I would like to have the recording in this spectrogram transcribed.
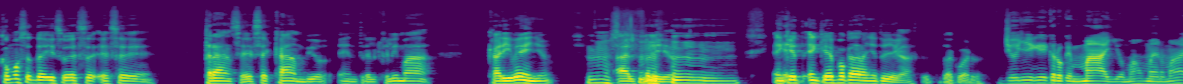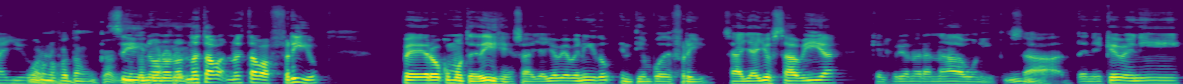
cómo se te hizo ese, ese trance, ese cambio entre el clima caribeño al frío? ¿En, qué, ¿En qué época del año tú llegaste? ¿Tú te acuerdas? Yo llegué creo que en mayo, más o menos, mayo. Bueno, no fue tan caro. Sí, no, no, no, no estaba, no estaba frío, pero como te dije, o sea, ya yo había venido en tiempo de frío. O sea, ya yo sabía que el frío no era nada bonito. O sea, tenés que venir,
